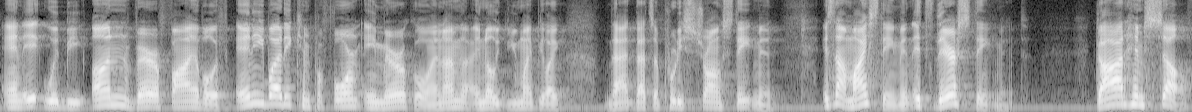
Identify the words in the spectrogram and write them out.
and it would be unverifiable. If anybody can perform a miracle, and I'm, i know you might be like, that, that's a pretty strong statement. It's not my statement, it's their statement. God Himself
